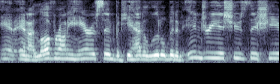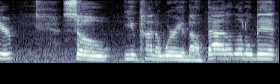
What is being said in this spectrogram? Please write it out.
and and I love Ronnie Harrison, but he had a little bit of injury issues this year. So you kind of worry about that a little bit.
